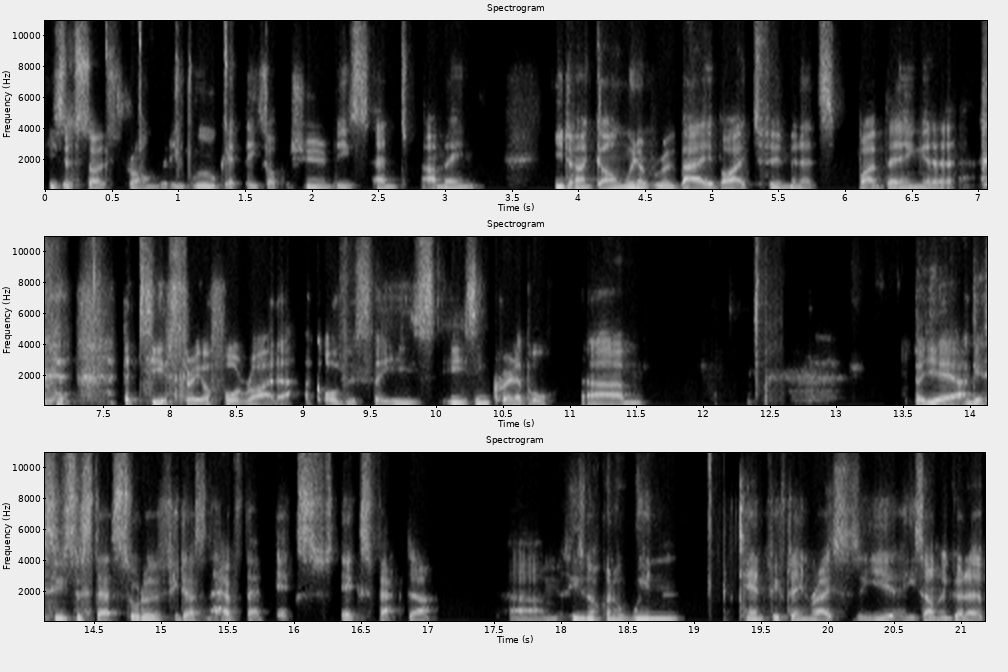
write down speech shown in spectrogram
he's just so strong that he will get these opportunities. And I mean, you don't go and win a Roubaix by two minutes by being a, a tier three or four rider. Like obviously he's he's incredible. Um, but yeah, I guess he's just that sort of he doesn't have that X X factor. Um, he's not going to win 10, 15 races a year. He's only going to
